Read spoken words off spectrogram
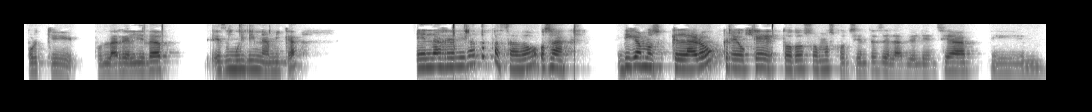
porque pues, la realidad es muy dinámica. En la realidad ha pasado, o sea, digamos, claro, creo que todos somos conscientes de la violencia em,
